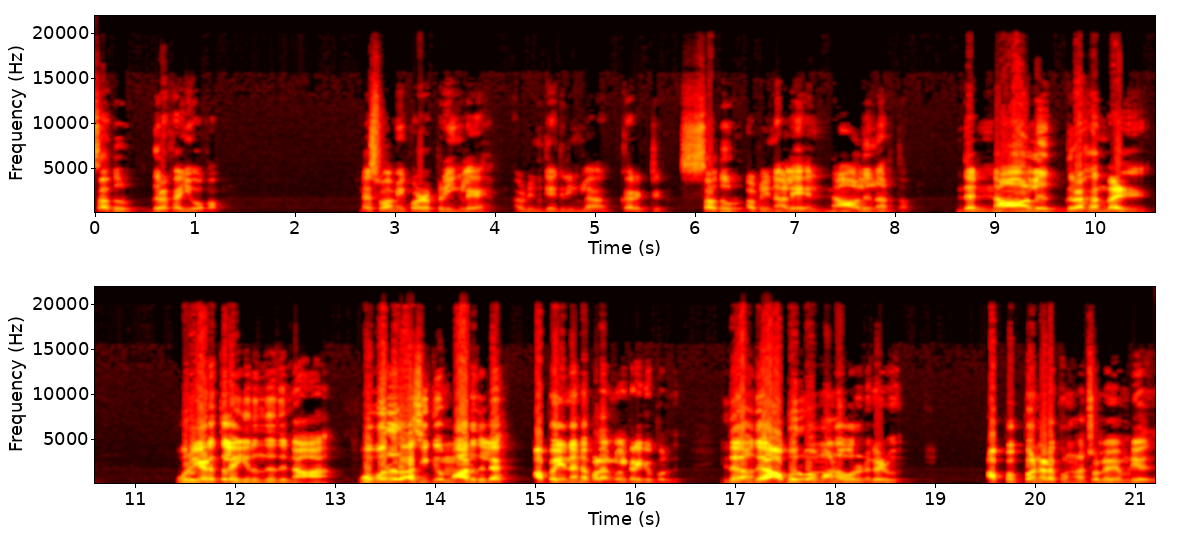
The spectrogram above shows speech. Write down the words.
சதுர் கிரக யோகம். என்ன சுவாமி குழப்புறீங்களே அப்படின்னு கேட்குறீங்களா கரெக்டு சதுர் அப்படின்னாலே நாலுன்னு அர்த்தம். இந்த நாலு கிரகங்கள் ஒரு இடத்துல இருந்ததுன்னா ஒவ்வொரு ராசிக்கும் மாறுதில்ல. அப்போ என்னென்ன பலன்கள் கிடைக்க போகிறது இதெல்லாம் வந்து அபூர்வமான ஒரு நிகழ்வு. அப்பப்போ நடக்கும்னு சொல்லவே முடியாது.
